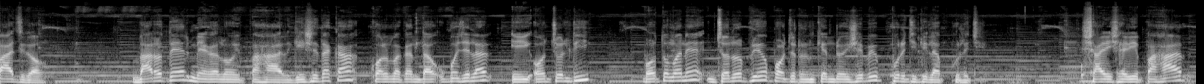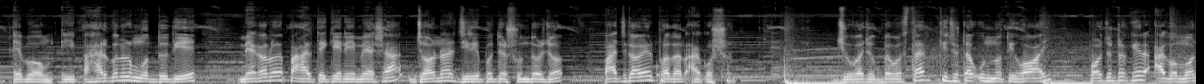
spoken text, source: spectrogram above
পাঁচগাঁও। ভারতের মেঘালয় পাহাড় ঘেঁষে থাকা কলমাকান্দা উপজেলার এই অঞ্চলটি বর্তমানে জনপ্রিয় পর্যটন কেন্দ্র হিসেবে পরিচিতি লাভ করেছে। সারি সারি পাহাড় এবং এই পাহাড়গুলোর মধ্য দিয়ে মেঘালয় পাহাড় থেকে নেমে আসা ঝর্ণার জিরিপথের সৌন্দর্য পাঁচগাঁওয়ের প্রধান আকর্ষণ। যোগাযোগ ব্যবস্থার কিছুটা উন্নতি হওয়ায় পর্যটকের আগমন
